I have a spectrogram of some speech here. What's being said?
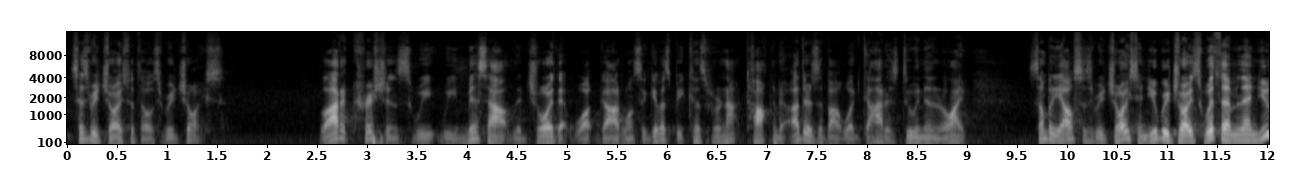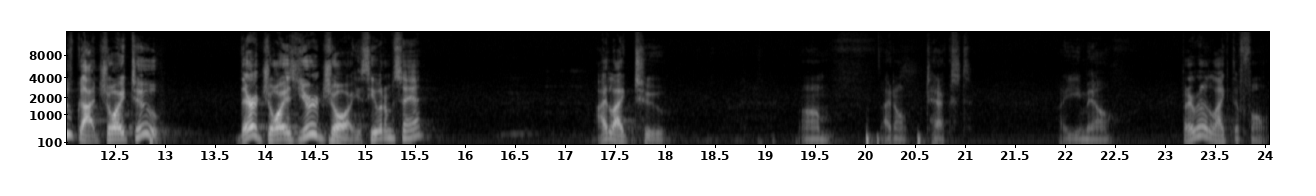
it says, Rejoice with those who rejoice. A lot of Christians, we, we miss out on the joy that what God wants to give us because we're not talking to others about what God is doing in their life. Somebody else is rejoicing. You rejoice with them, and then you've got joy too. Their joy is your joy. You see what I'm saying? I like to, um, I don't text, I email, but I really like the phone.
